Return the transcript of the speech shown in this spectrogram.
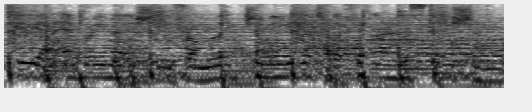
city and every nation from Lake Geneva to the Finland station.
